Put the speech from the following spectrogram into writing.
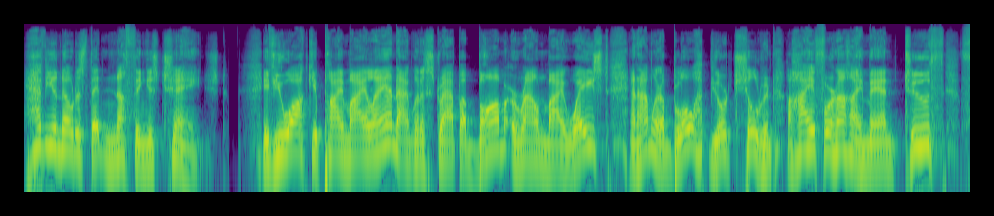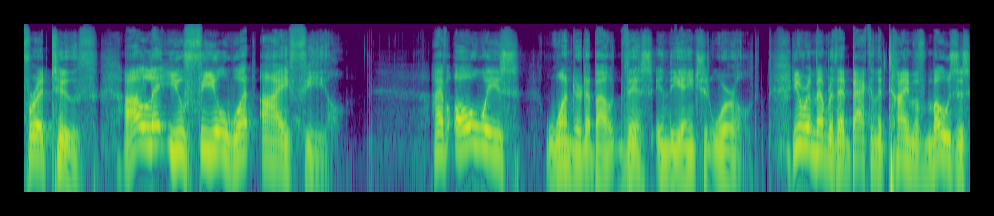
Have you noticed that nothing has changed? If you occupy my land, I'm going to strap a bomb around my waist and I'm going to blow up your children. Eye for an eye, man, tooth for a tooth. I'll let you feel what I feel. I've always wondered about this in the ancient world. You remember that back in the time of Moses,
